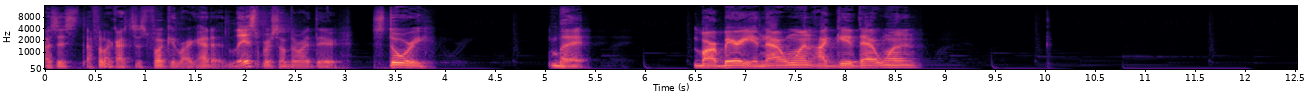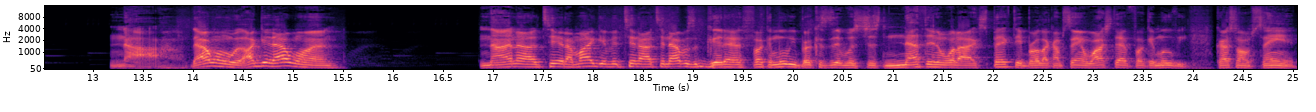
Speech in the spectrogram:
I just I feel like I just fucking like had a lisp or something right there. Story. But Barbarian, that one, I give that one. Nah, that one was I get that one nine out of ten. I might give it ten out of ten. That was a good ass fucking movie, bro, because it was just nothing what I expected, bro. Like I'm saying, watch that fucking movie. That's what I'm saying.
